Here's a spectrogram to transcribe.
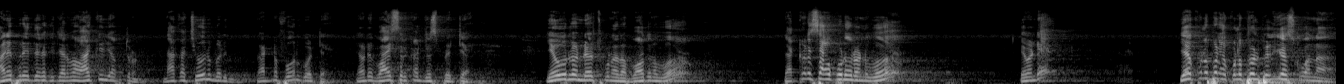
అని ప్రియదరికి జన్మ వాక్యం చెప్తున్నాడు. నాకు ఆ చెవులు పడింది. వెంటనే ఫోన్ కొట్టా. ఏమంటే వాయిస్ రికార్డ్ చేసి పెట్టా. ఎవరు నేర్చుకున్నారా బోధ నువ్వు? ఎక్కడ సాగుకూడరు నువ్వు? ఏమండి ఏ కులపడు ఆ కులపడు పెళ్ళి చేసుకోవాలన్నా?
